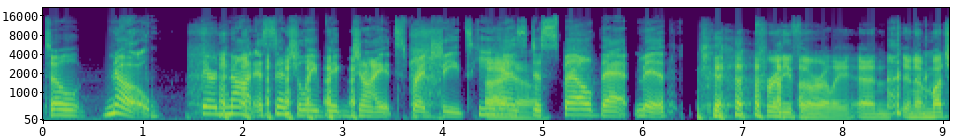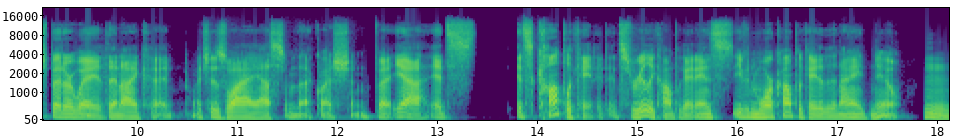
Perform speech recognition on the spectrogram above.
So, no, they're not essentially big giant spreadsheets. He I has know. dispelled that myth. Pretty thoroughly and in a much better way than I could, which is why I asked him that question. But yeah, it's it's complicated. It's really complicated. And it's even more complicated than I knew. Hmm.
